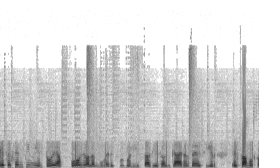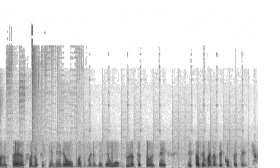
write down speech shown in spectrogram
ese sentimiento de apoyo a las mujeres futbolistas y esas ganas de decir estamos con ustedes fue lo que generó más o menos ese boom durante todo este estas semanas de competencia.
